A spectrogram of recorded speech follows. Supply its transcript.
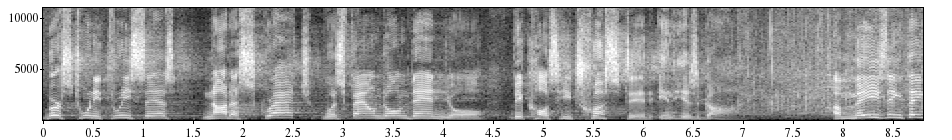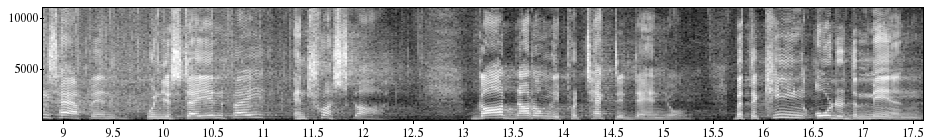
Verse 23 says, Not a scratch was found on Daniel because he trusted in his God. Amazing things happen when you stay in faith and trust God. God not only protected Daniel, but the king ordered the men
